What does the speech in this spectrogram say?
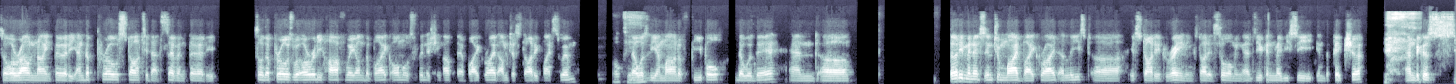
so around 9:30, and the pros started at 7:30. So the pros were already halfway on the bike, almost finishing up their bike ride. I'm just starting my swim okay. that was the amount of people that were there and uh 30 minutes into my bike ride at least uh it started raining started storming as you can maybe see in the picture and because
